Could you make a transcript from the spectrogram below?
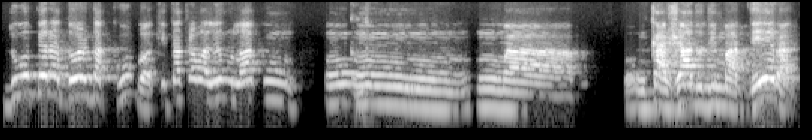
do operador da Cuba, que está trabalhando lá com um, uma, um cajado de madeira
